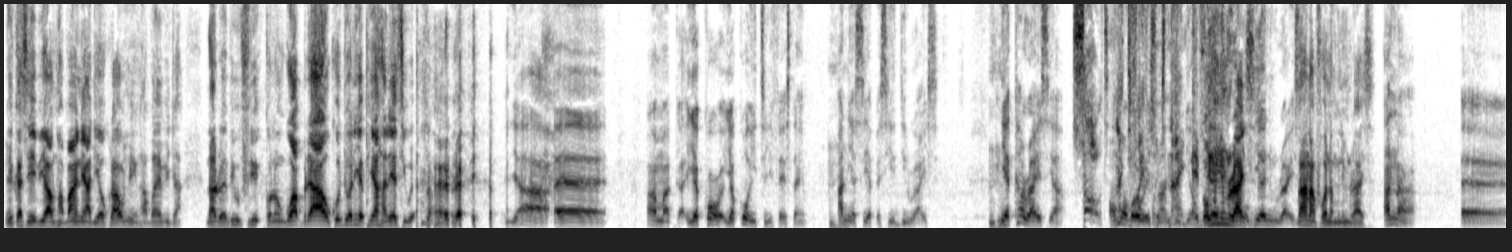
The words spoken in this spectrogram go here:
meka sɛ bi a nhaban ne adeɛ wokora wonwe nhaban bi da na do bi ofiri kɔnɔngo abira okodu ne yɛpia hane asi wura ya ɛɛ eh, ama ka yɛkɔɔ yɛkɔɔ italy first time mhm. ana yɛsɛ yɛpɛ sɛ yɛdi rice mhm. neɛ ka rice a ɔma ɔmɔ restaurant biaɔmunim rice obiaa nim rice ghanafoɔ na munim rice ana eh,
